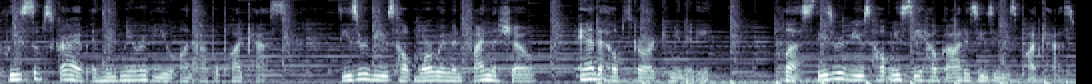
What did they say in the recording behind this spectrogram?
please subscribe and leave me a review on Apple Podcasts. These reviews help more women find the show, and it helps grow our community. Plus, these reviews help me see how God is using this podcast,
